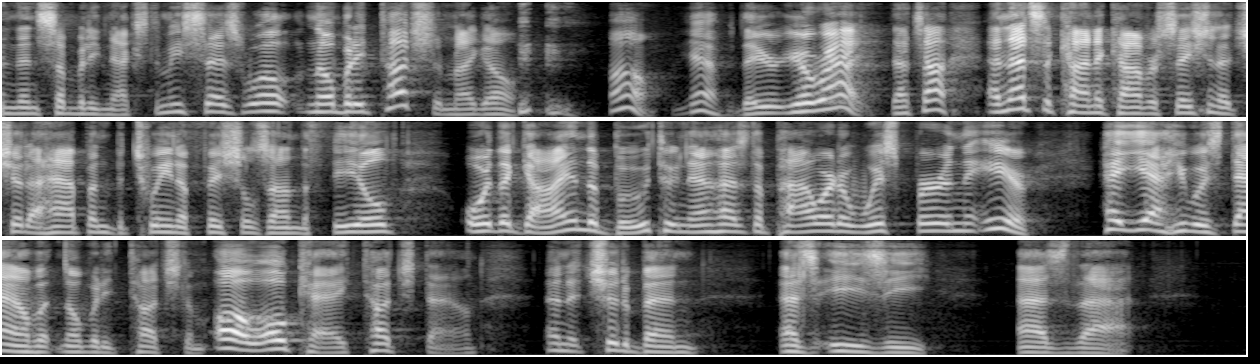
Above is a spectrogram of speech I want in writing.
And then somebody next to me says, well, nobody touched him. And I go, oh, yeah, you're right. That's how. And that's the kind of conversation that should have happened between officials on the field or the guy in the booth who now has the power to whisper in the ear, hey, yeah, he was down, but nobody touched him. Oh, okay, touchdown. And it should have been as easy as that.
